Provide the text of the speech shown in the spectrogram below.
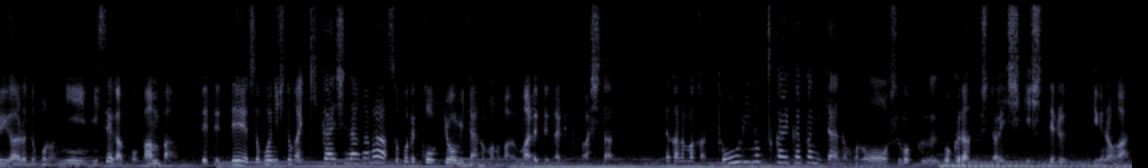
りがあるところに店がこうバンバン出てて、そこに人が行き返しながらそこで公共みたいなものが生まれてたりとかした。だからまあ通りの使い方みたいなものをすごく僕らとしては意識してるっていうのがあっ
